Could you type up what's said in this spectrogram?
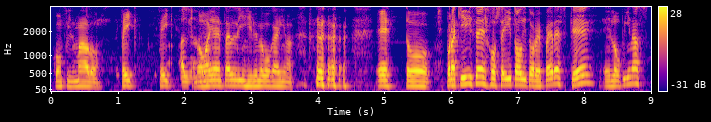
Confirmado. Fake. Fake. No vayan a estar ingiriendo cocaína. Esto. Por aquí dice Joseito Auditore Pérez que él opinas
